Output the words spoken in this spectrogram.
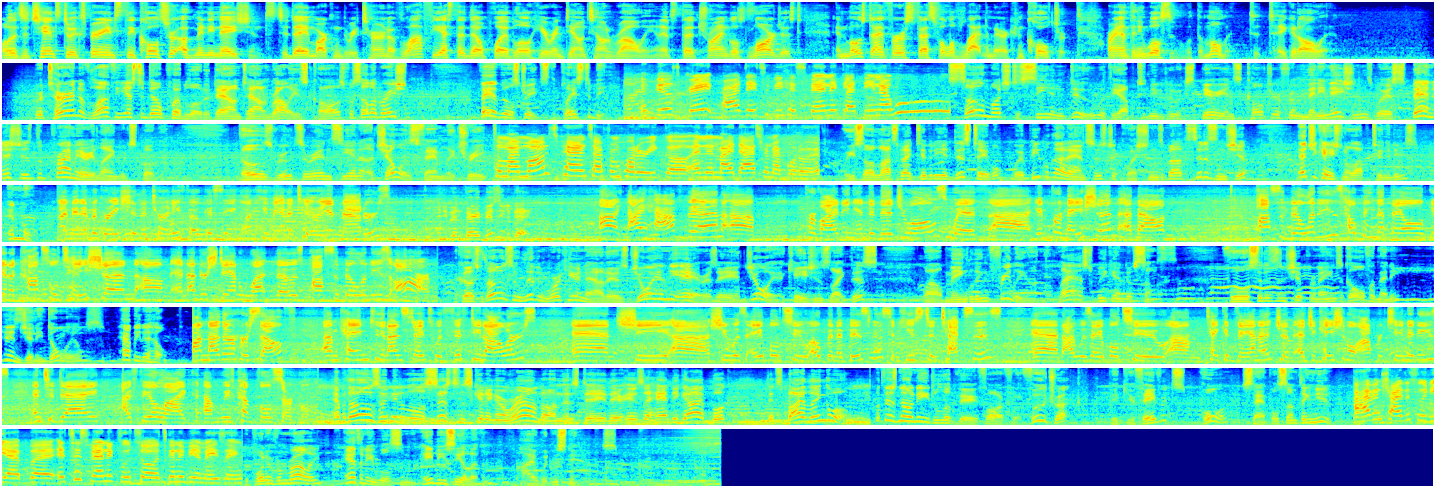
Well, it's a chance to experience the culture of many nations. Today, marking the return of La Fiesta del Pueblo here in downtown Raleigh, and it's the Triangle's largest and most diverse festival of Latin American culture. Our Anthony Wilson with the moment to take it all in. Return of La Fiesta del Pueblo to downtown Raleigh's cause for celebration. Fayetteville Street's the place to be. It feels great. Proud day to be Hispanic, Latina. Woo! So much to see and do with the opportunity to experience culture from many nations where Spanish is the primary language spoken. Those roots are in Siena Ochoa's family tree. So my mom's parents are from Puerto Rico, and then my dad's from Ecuador. We saw lots of activity at this table where people got answers to questions about citizenship, educational opportunities, and more. I'm an immigration attorney focusing on humanitarian matters. And you've been very busy today. Uh, I have been uh, providing individuals with uh, information about possibilities, hoping that they'll get a consultation um, and understand what those possibilities are. Because for those who live and work here now, there's joy in the air as they enjoy occasions like this while mingling freely on the last weekend of summer. Full citizenship remains a goal for many, and Jenny Doyle's happy to help. My mother herself um, came to the United States with $50 and she uh, she was able to open a business in Houston, Texas, and I was able to um, take advantage of educational opportunities. And today, I feel like um, we've come full circle. And for those who need a little assistance getting around on this day, there is a handy guidebook that's bilingual. But there's no need to look very far for a food truck. Pick your favorites or sample something new. I haven't tried the food yet, but it's Hispanic food, so it's going to be amazing. Reporting from Raleigh, Anthony Wilson, ABC 11, Eyewitness News.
